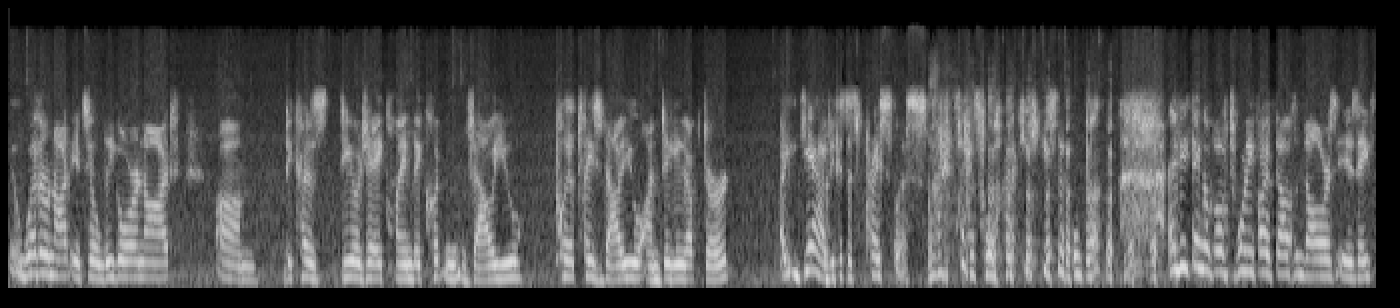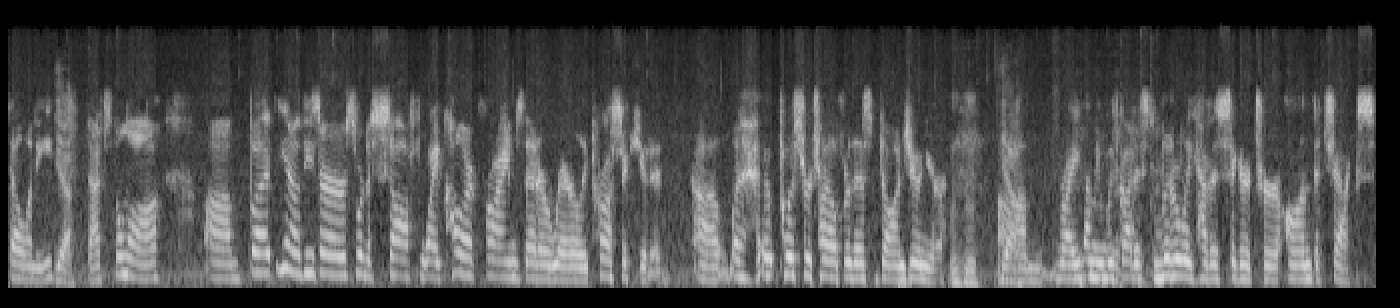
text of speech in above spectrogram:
Whether or not it's illegal or not, um, because DOJ claimed they couldn't value put place value on digging up dirt. Uh, yeah, because it's priceless. That's why. You know, anything above twenty-five thousand dollars is a felony. Yeah, that's the law. Um, but you know, these are sort of soft white-collar crimes that are rarely prosecuted. Uh, poster child for this, Don junior mm-hmm. Yeah. Um, right. I mean, we've got to literally have his signature on the checks.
